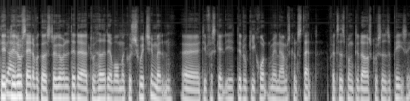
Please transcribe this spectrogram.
Det, det jeg- du sagde, der var gået i stykker, var det det der, du havde der, hvor man kunne switche mellem øh, de forskellige, det du gik rundt med nærmest konstant på et tidspunkt, det der også skulle sidde til PC. Det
